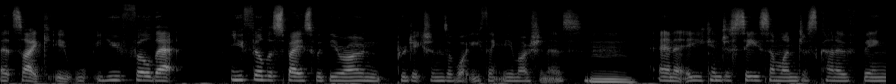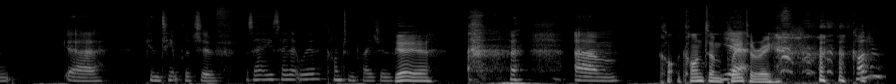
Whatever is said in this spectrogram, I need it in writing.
It's like you, you fill that you fill the space with your own projections of what you think the emotion is. mm, and it, you can just see someone just kind of being uh, contemplative. Is that how you say that word? Contemplative. yeah, yeah, um, Co- contemplatory. contem-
